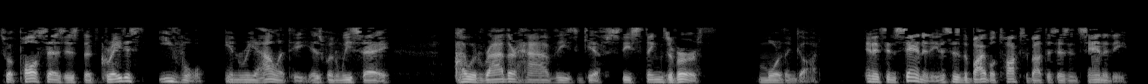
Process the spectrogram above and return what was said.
So what Paul says is the greatest evil in reality is when we say, I would rather have these gifts, these things of earth, more than God. And it's insanity. This is the Bible talks about this as insanity.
